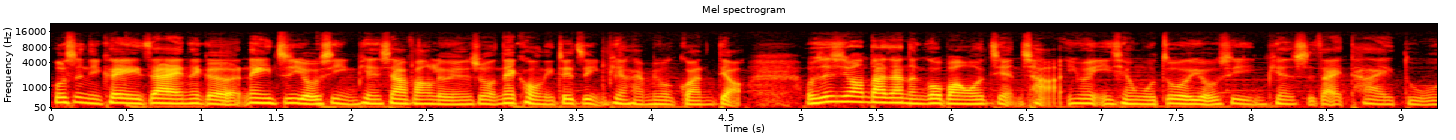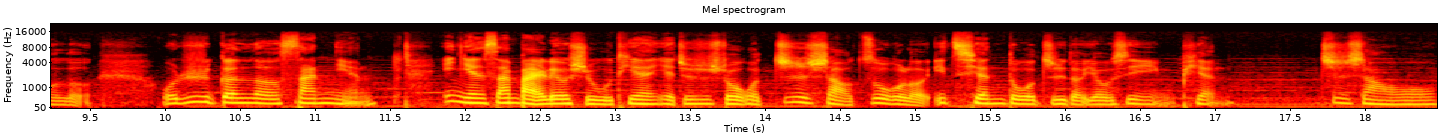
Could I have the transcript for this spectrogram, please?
或是你可以在那个那一支游戏影片下方留言说，Nico，你这支影片还没有关掉。我是希望大家能够帮我检查，因为以前我做的游戏影片实在太多了，我日更了三年，一年三百六十五天，也就是说我至少做了一千多支的游戏影片，至少哦。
